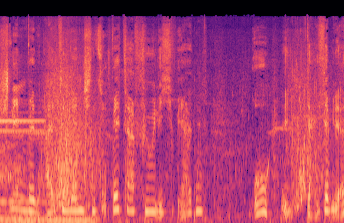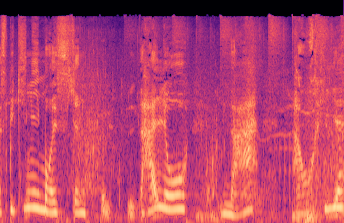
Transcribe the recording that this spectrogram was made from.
Schlimm, wenn alte Menschen so wetterfühlig werden. Oh, da ist ja wieder das Bikini-Mäuschen. Hallo? Na, auch hier?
